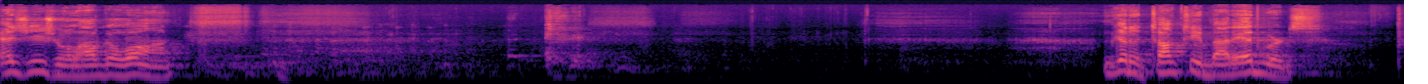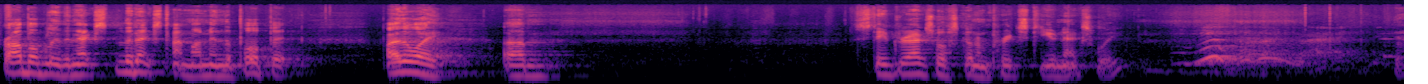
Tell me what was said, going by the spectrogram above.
As usual, I'll go on. I'm going to talk to you about Edwards probably the next, the next time I'm in the pulpit. By the way, um, Steve Dragswell's going to preach to you next week. Yeah.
